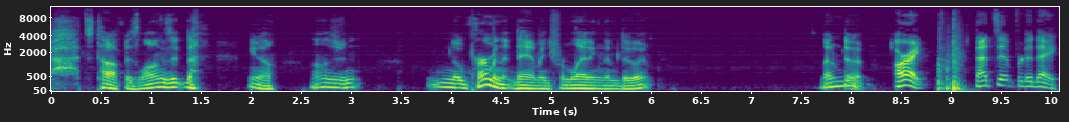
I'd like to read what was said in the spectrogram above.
Ah, it's tough as long as it, you know, as long as there's no permanent damage from letting them do it. Let them do it. All right, that's it for today.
